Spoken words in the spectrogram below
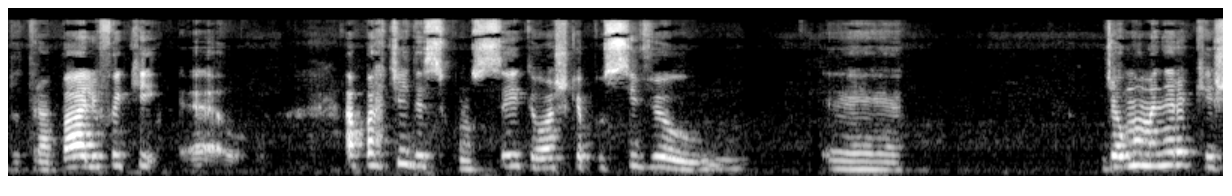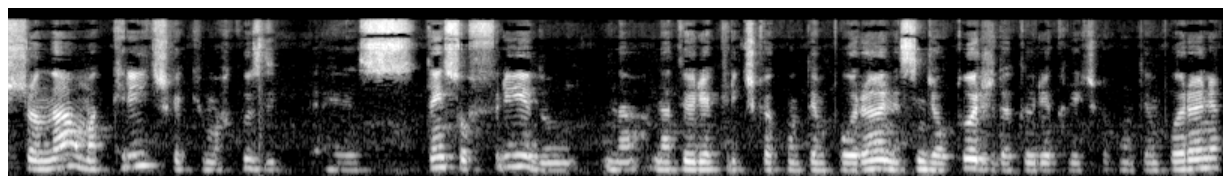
do trabalho foi que, é, a partir desse conceito, eu acho que é possível, é, de alguma maneira, questionar uma crítica que o Marcuse tem sofrido na, na, teoria crítica contemporânea, assim, de autores da teoria crítica contemporânea,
